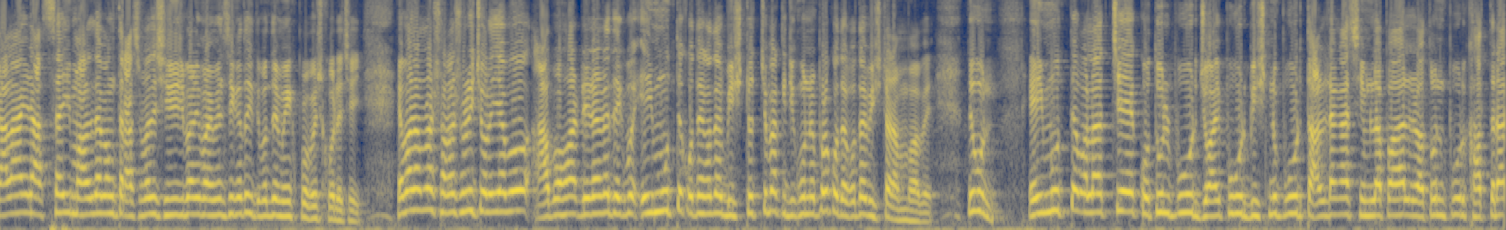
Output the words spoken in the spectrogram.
কালাই, রাজশাহী, মালদা এবং তার আশেপাশে সিরিজবাড়ি ময়মনসিংহে তো ইতিমধ্যে মেঘ প্রবেশ করেছেই। এবার আমরা সরাসরি চলে যাব আবহাওয়া ডেটারে দেখব এই মুহূর্তে কোথায় কোথায় বৃষ্টি হচ্ছে বা কিছুক্ষণের পর কোথায় কোথায় বৃষ্টি আরম্ভ হবে। দেখুন, এই মুহূর্তে বলা হচ্ছে কতুলপুর, জয়পুর, বিষ্ণুপুর, তালডাঙ্গা, সিমলাপাল, রতনপুর, খাতড়া,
